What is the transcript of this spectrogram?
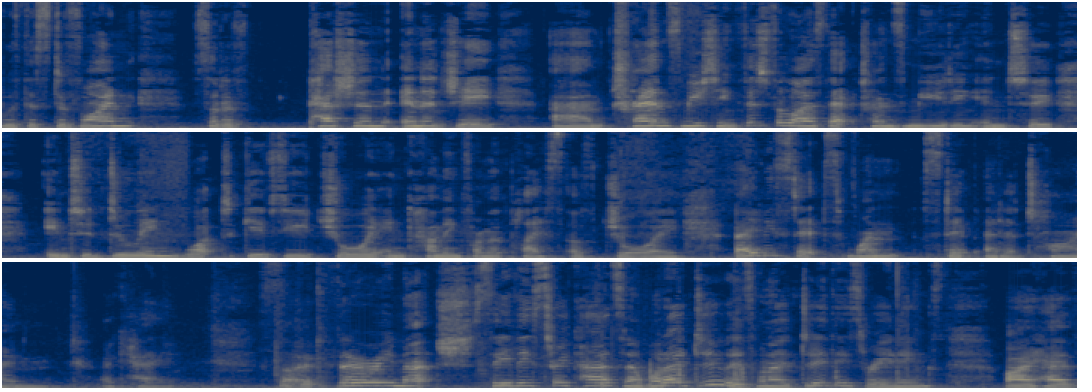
with this divine sort of passion, energy, um, transmuting. Visualize that transmuting into into doing what gives you joy and coming from a place of joy. Baby steps, one step at a time. Okay. So very much see these three cards. Now what I do is when I do these readings, I have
